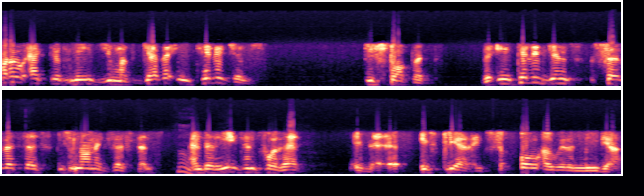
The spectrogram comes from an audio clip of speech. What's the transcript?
proactive means you must gather intelligence to stop it. The intelligence services is non-existent, hmm. and the reason for that is, uh, is clear. It's all over the media.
